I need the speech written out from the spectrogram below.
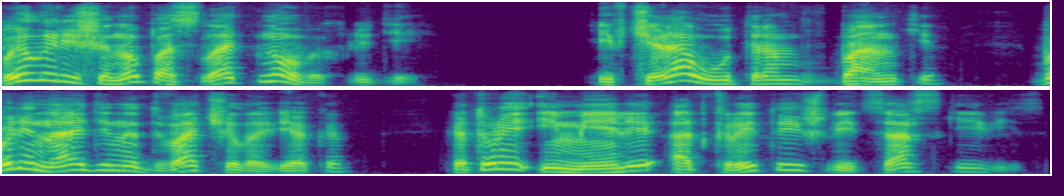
было решено послать новых людей. И вчера утром в банке были найдены два человека, которые имели открытые швейцарские визы.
